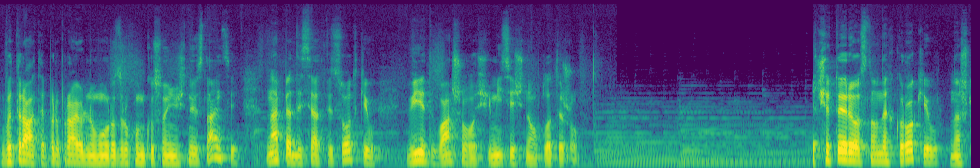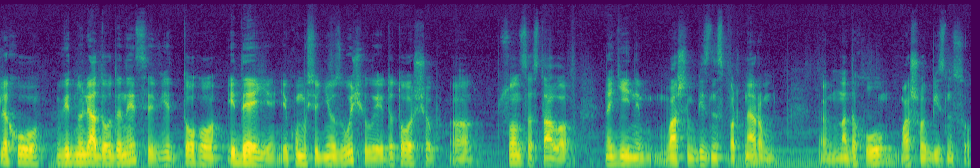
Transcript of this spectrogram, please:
витрати при правильному розрахунку сонячної станції на 50% від вашого щомісячного платежу. Чотири основних кроків на шляху від нуля до одиниці, від того ідеї, яку ми сьогодні озвучили, і до того, щоб е, сонце стало надійним вашим бізнес-партнером е, на даху вашого бізнесу.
